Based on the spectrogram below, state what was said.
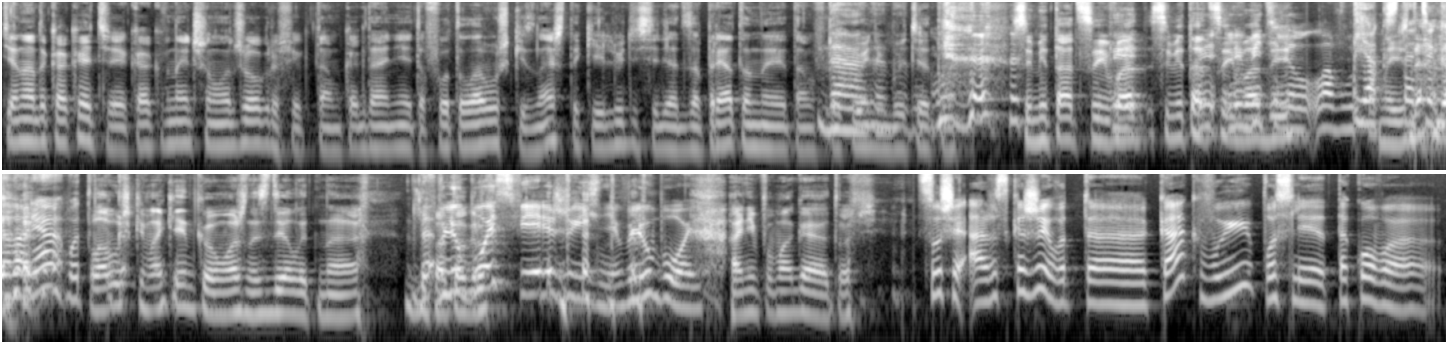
Тебе надо как эти, как в National Geographic, там, когда они это фотоловушки, знаешь, такие люди сидят запрятанные там в да, какой-нибудь да, да, это, с имитацией, вод, с имитацией воды. Ловушек. Я, кстати говоря, вот ловушки Макенкова можно сделать на да, в любой сфере жизни, в любой. Они помогают вообще. Слушай, а расскажи, вот э, как вы после такого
